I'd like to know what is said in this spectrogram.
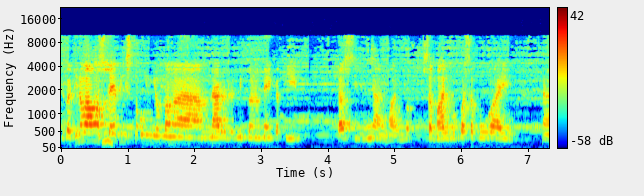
Di ba, ginawa ko stepping stone yung mga naririnig ko ng negative, tapos yun nga, sa mahal mo pa sa buhay na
